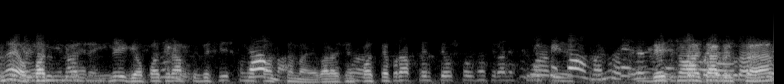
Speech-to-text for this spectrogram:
Não, eu posso, amigo, eu posso tirar fotografias como eu posso também. Agora a gente pode ser por à frente deles para eles não tirarem fotografias. Desde que não haja agressão.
